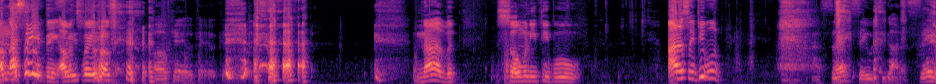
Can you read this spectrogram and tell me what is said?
I'm not saying anything. I'm explaining what I'm saying. Okay, okay, okay. nah, but so many people. Honestly, people. I said say what you gotta say.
